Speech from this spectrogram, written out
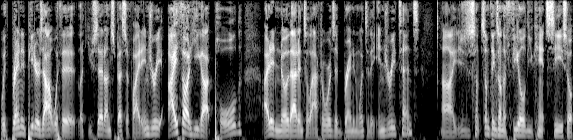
with Brandon Peters out with a like you said unspecified injury, I thought he got pulled. I didn't know that until afterwards that Brandon went to the injury tent. Uh, some some things on the field you can't see, so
